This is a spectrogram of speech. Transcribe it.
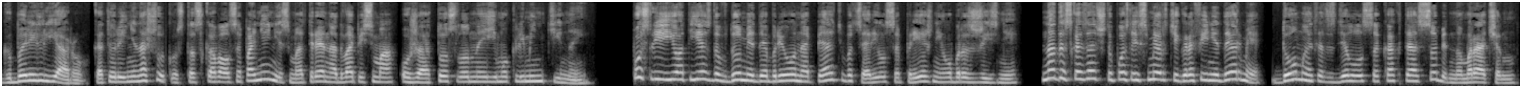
к Барильяру, который не на шутку стосковался по ней, несмотря на два письма, уже отосланные ему Клементиной. После ее отъезда в доме Дебрион опять воцарился прежний образ жизни. Надо сказать, что после смерти графини Дерми дом этот сделался как-то особенно мрачен.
